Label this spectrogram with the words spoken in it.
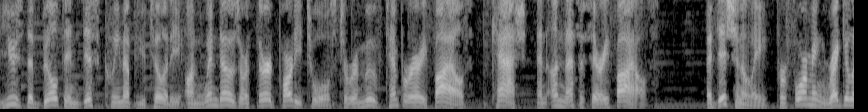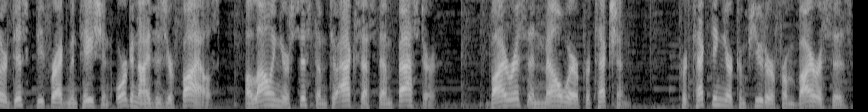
Use the built-in disk cleanup utility on Windows or third-party tools to remove temporary files, cache, and unnecessary files. Additionally, performing regular disk defragmentation organizes your files, allowing your system to access them faster. Virus and malware protection. Protecting your computer from viruses,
